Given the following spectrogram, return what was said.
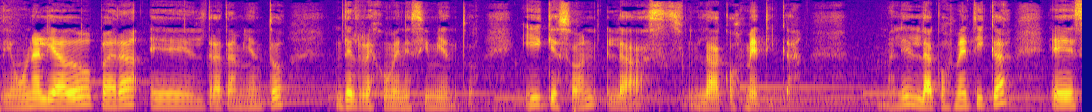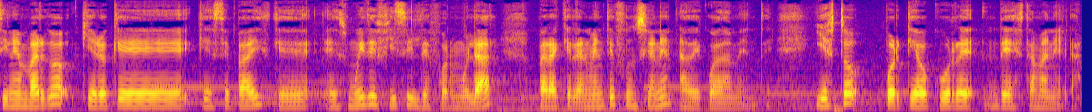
de un aliado para el tratamiento del rejuvenecimiento y que son las, la cosmética. La cosmética, eh, sin embargo, quiero que, sepáis que es muy difícil de formular para que realmente funcionen adecuadamente. ¿Y esto por qué ocurre de esta manera?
